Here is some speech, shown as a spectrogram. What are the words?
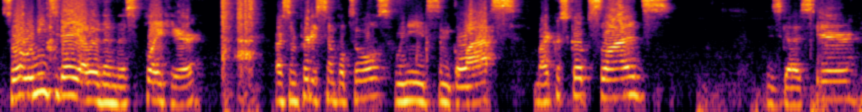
So what we need today, other than this plate here, are some pretty simple tools. We need some glass microscope slides. These guys here.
